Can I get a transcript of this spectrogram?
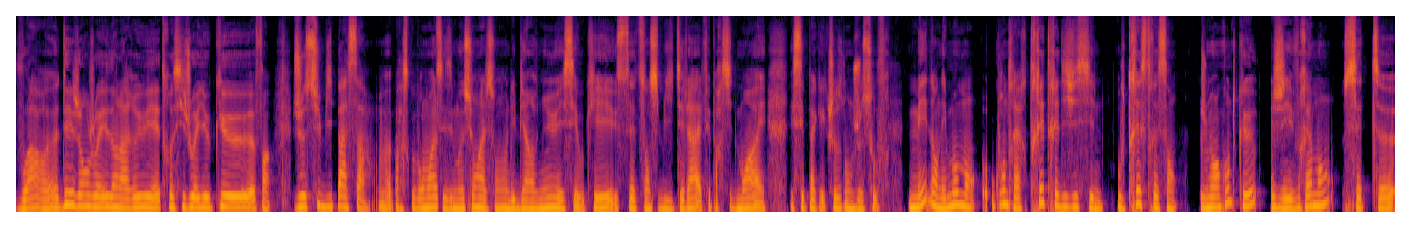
voir euh, des gens joyeux dans la rue et être aussi joyeux qu'eux. Enfin, je subis pas ça parce que pour moi, ces émotions, elles sont les bienvenues et c'est ok. Cette sensibilité-là, elle fait partie de moi et, et c'est pas quelque chose dont je souffre. Mais dans des moments, au contraire, très très difficiles ou très stressants, je me rends compte que j'ai vraiment cette euh,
